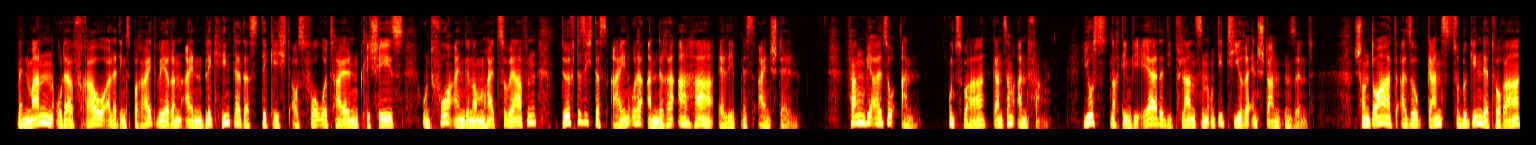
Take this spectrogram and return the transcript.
Wenn Mann oder Frau allerdings bereit wären, einen Blick hinter das Dickicht aus Vorurteilen, Klischees und Voreingenommenheit zu werfen, dürfte sich das ein oder andere Aha-Erlebnis einstellen. Fangen wir also an. Und zwar ganz am Anfang. Just nachdem die Erde, die Pflanzen und die Tiere entstanden sind. Schon dort, also ganz zu Beginn der Torah,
